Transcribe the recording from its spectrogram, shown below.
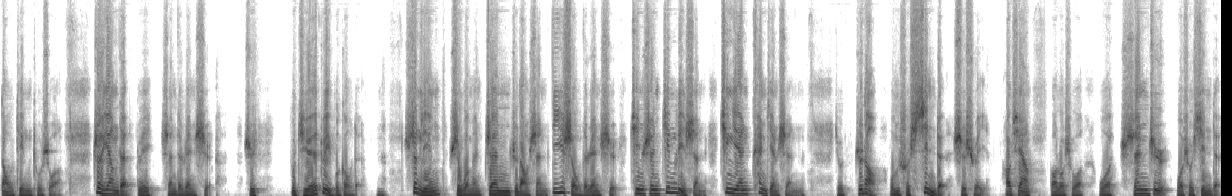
道听途说。这样的对神的认识是不绝对不够的。圣灵是我们真知道神第一手的认识，亲身经历神，亲眼看见神，就知道我们说信的是谁。好像保罗说：“我深知我所信的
